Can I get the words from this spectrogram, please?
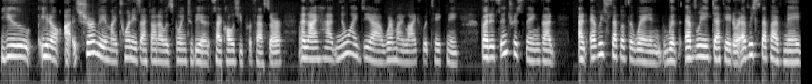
you, you know, I, surely in my 20s, I thought I was going to be a psychology professor and I had no idea where my life would take me. But it's interesting that at every step of the way, and with every decade or every step I've made,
